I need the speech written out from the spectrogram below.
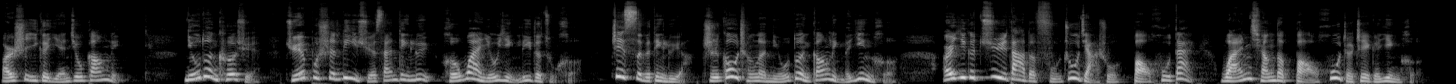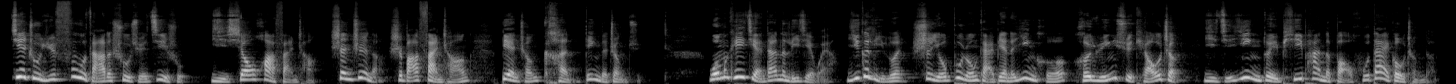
而是一个研究纲领。牛顿科学绝不是力学三定律和万有引力的组合，这四个定律啊，只构成了牛顿纲领的硬核，而一个巨大的辅助假说保护带顽强地保护着这个硬核，借助于复杂的数学技术以消化反常，甚至呢是把反常变成肯定的证据。我们可以简单的理解为啊，一个理论是由不容改变的硬核和允许调整以及应对批判的保护带构成的。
